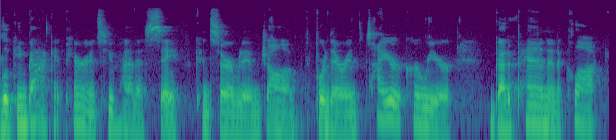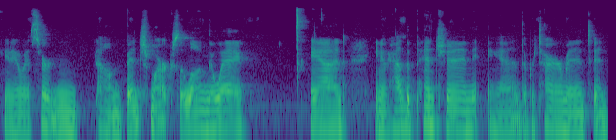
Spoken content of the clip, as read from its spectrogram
looking back at parents who had a safe, conservative job for their entire career, got a pen and a clock, you know, at certain um, benchmarks along the way, and you know, had the pension and the retirement, and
